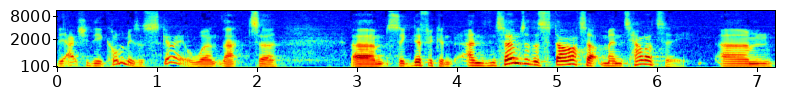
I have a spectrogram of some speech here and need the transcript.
the, actually the economies of scale weren't that uh, um, significant. And in terms of the startup mentality, um,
